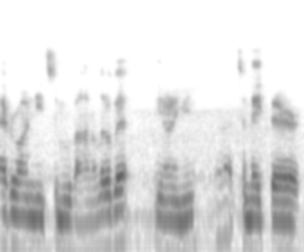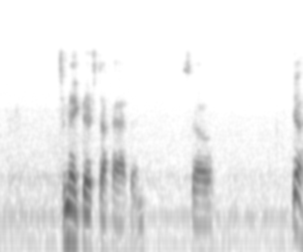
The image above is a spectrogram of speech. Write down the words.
everyone needs to move on a little bit. You know what I mean? Uh, to make their to make their stuff happen. So, Yeah,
